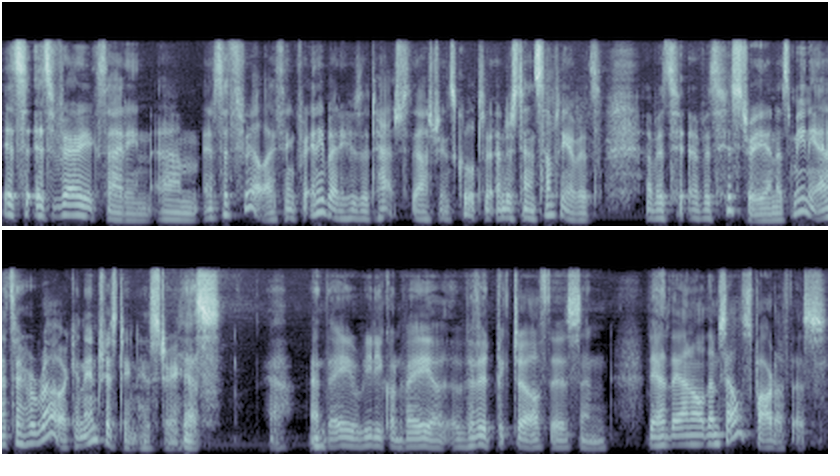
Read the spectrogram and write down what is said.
It's it's very exciting. Um, it's a thrill, I think, for anybody who's attached to the Austrian school to understand something of its of its of its history and its meaning, and it's a heroic and interesting history. Yes, yeah, and they really convey a, a vivid picture of this, and they are, they are now themselves part of this.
